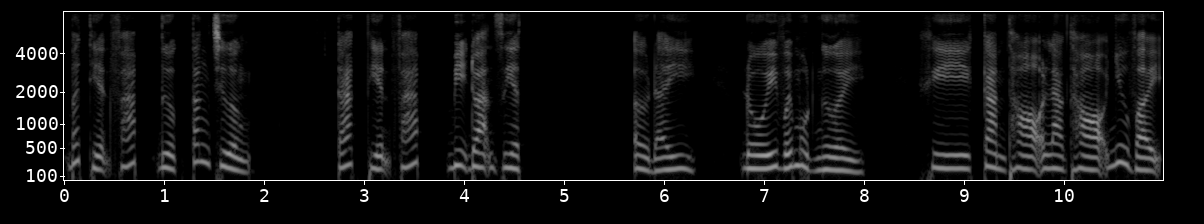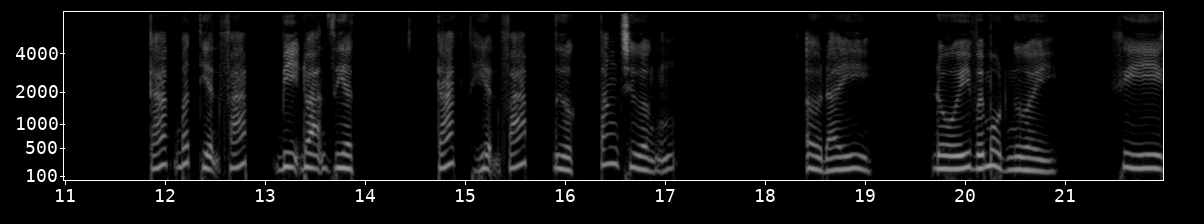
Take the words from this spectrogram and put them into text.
bất thiện pháp được tăng trưởng, các thiện pháp bị đoạn diệt. Ở đây, đối với một người, khi cảm thọ lạc thọ như vậy, các bất thiện pháp bị đoạn diệt, các thiện pháp được tăng trưởng. Ở đây, đối với một người, khi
